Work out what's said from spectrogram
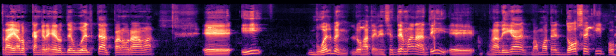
trae a los cangrejeros de vuelta al panorama. Eh, y vuelven los atenienses de Manatí, eh, una liga, vamos a tener dos equipos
